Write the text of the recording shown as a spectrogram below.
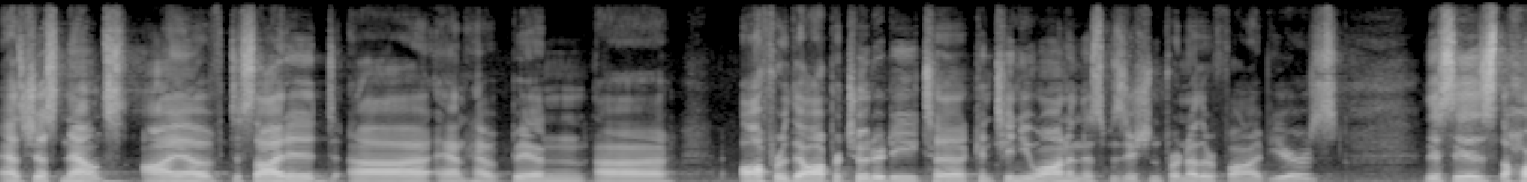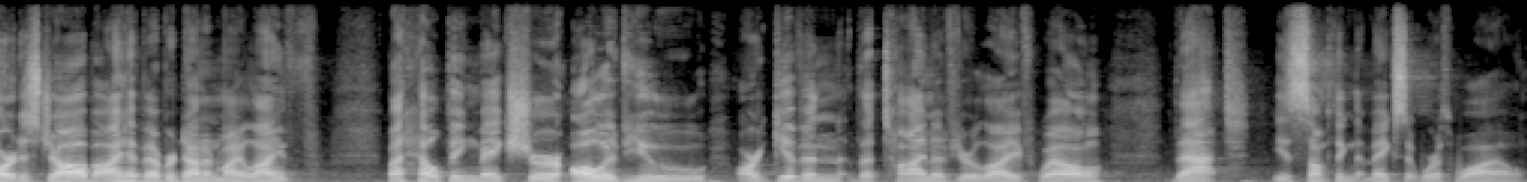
As just announced, I have decided uh, and have been uh, offered the opportunity to continue on in this position for another five years. This is the hardest job I have ever done in my life, but helping make sure all of you are given the time of your life, well, that is something that makes it worthwhile.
